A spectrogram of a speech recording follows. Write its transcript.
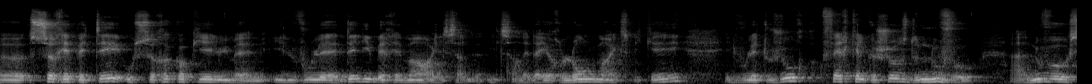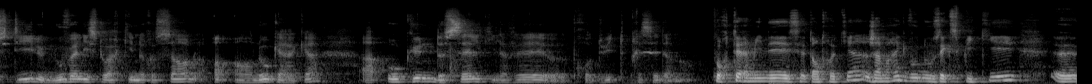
euh, se répéter ou se recopier lui-même. Il voulait délibérément, il s'en est d'ailleurs longuement expliqué, il voulait toujours faire quelque chose de nouveau, un nouveau style, une nouvelle histoire qui ne ressemble en, aucun cas à aucune de celles qu'il avait euh, produites précédemment. pour terminer cet entretien, j'aimerais que vous nous expliquiez euh,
